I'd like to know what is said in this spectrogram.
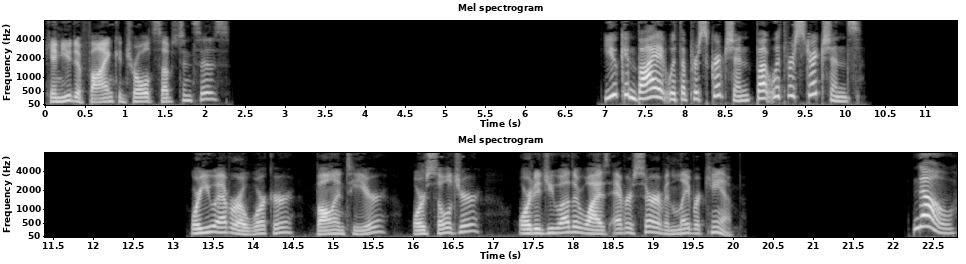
Can you define controlled substances? You can buy it with a prescription but with restrictions. Were you ever a worker, volunteer, or soldier, or did you otherwise ever serve in labor camp? No.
